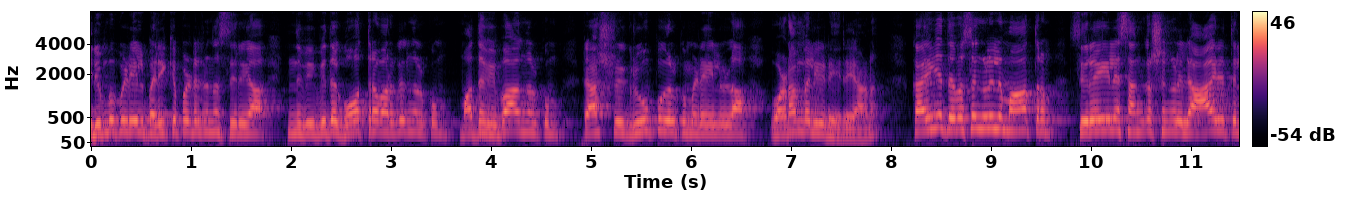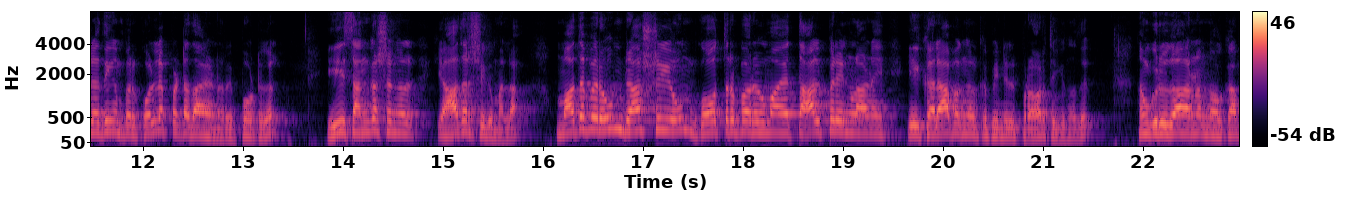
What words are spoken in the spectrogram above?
ഇരുമ്പ് പിടിയിൽ ഭരിക്കപ്പെട്ടിരുന്ന സിറിയ ഇന്ന് വിവിധ ഗോത്രവർഗങ്ങൾക്കും മതവിഭാഗങ്ങൾക്കും രാഷ്ട്രീയ ഗ്രൂപ്പുകൾക്കും ഇടയിലുള്ള വടംവലിയുടെ ഇരയാണ്. കഴിഞ്ഞ ദിവസങ്ങളിൽ മാത്രം സിറിയയിലെ സംഘർഷങ്ങളിൽ ആയിരത്തിലധികം പേർ കൊല്ലപ്പെട്ടതായാണ് റിപ്പോർട്ടുകൾ. ഈ സംഘർഷങ്ങൾ യാദർശികമല്ല. മതപരവും രാഷ്ട്രീയവും ഗോത്രപരവുമായ താല്പര്യങ്ങളാണ് ഈ കലാപങ്ങൾക്ക് പിന്നിൽ പ്രവർത്തിക്കുന്നത്. നമുക്കൊരു ഉദാഹരണം നോക്കാം.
